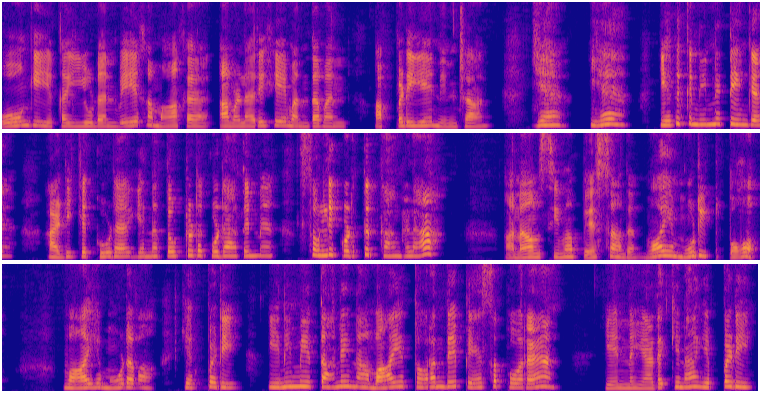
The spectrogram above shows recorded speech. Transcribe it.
ஓங்கிய கையுடன் வேகமாக அவள் அருகே வந்தவன் அப்படியே நின்றான். ஏன் ஏன் எதுக்கு நின்னுட்டீங்க? அடிக்க கூட என்ன தொட்டுடக்கூடாதுன்னு சொல்லி கொடுத்துருக்காங்களா? அனாவசியமா பேசாத. வாயை மூடிட்டு போ. வாயை மூடவா? எப்படி? இனிமே தானே நான் வாயை திறந்தே பேச போறேன். என்னை அடக்கினா எப்படி?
